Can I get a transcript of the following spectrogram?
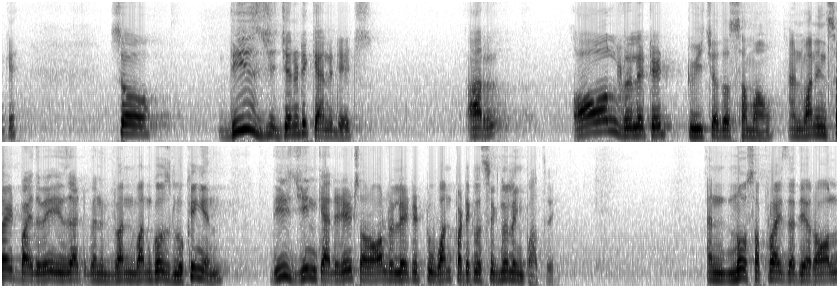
Okay. So, these genetic candidates are all related to each other somehow and one insight by the way is that when, when one goes looking in these gene candidates are all related to one particular signaling pathway and no surprise that they are all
